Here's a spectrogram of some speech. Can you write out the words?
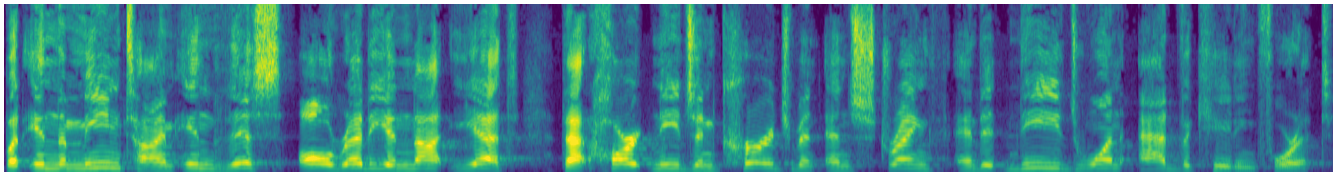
But in the meantime, in this already and not yet, that heart needs encouragement and strength, and it needs one advocating for it.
